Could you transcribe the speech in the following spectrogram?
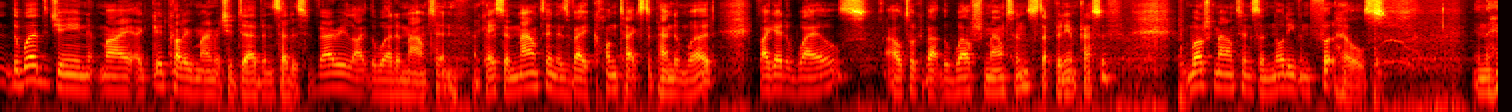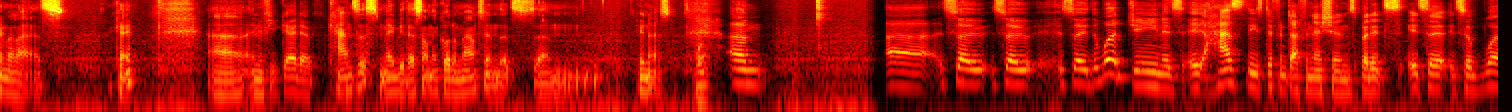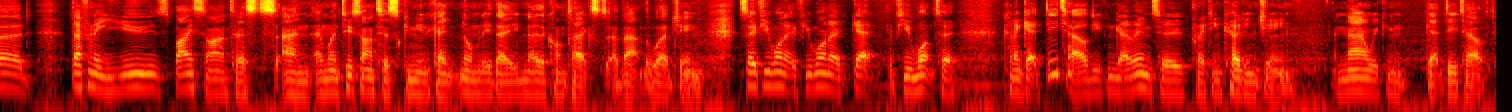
the word gene, my a good colleague of mine, Richard Durbin, said it's very like the word a mountain. Okay, so mountain is a very context-dependent word. If I go to Wales, I'll talk about the Welsh mountains. They're pretty impressive. Welsh mountains are not even foothills in the Himalayas. Okay, uh, and if you go to Kansas, maybe there's something called a mountain. That's um, who knows. Um, uh, so so so the word gene is it has these different definitions, but it's it's a it's a word definitely used by scientists, and, and when two scientists communicate, normally they know the context about the word gene. So if you want to, if you want to get if you want to kind of get detailed, you can go into protein coding gene, and now we can get detailed.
